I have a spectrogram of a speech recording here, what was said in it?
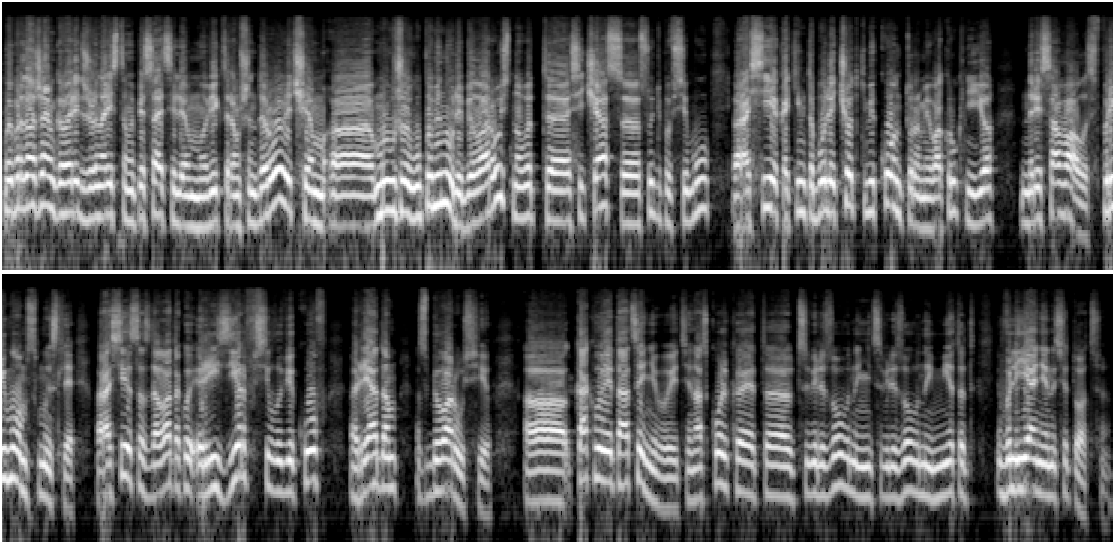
Мы продолжаем говорить с журналистом и писателем Виктором Шендеровичем. Э, мы уже упомянули Беларусь, но вот э, сейчас, э, судя по всему, Россия какими-то более четкими контурами вокруг нее нарисовалась. В прямом смысле. Россия создала такой резерв силовиков рядом с Белоруссией. Как вы это оцениваете? Насколько это цивилизованный, нецивилизованный метод влияния на ситуацию?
